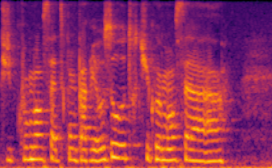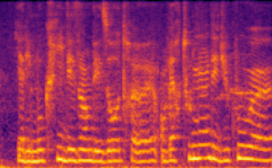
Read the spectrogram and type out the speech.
tu commences à te comparer aux autres, tu commences à il y a les moqueries des uns des autres euh, envers tout le monde et du coup euh,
